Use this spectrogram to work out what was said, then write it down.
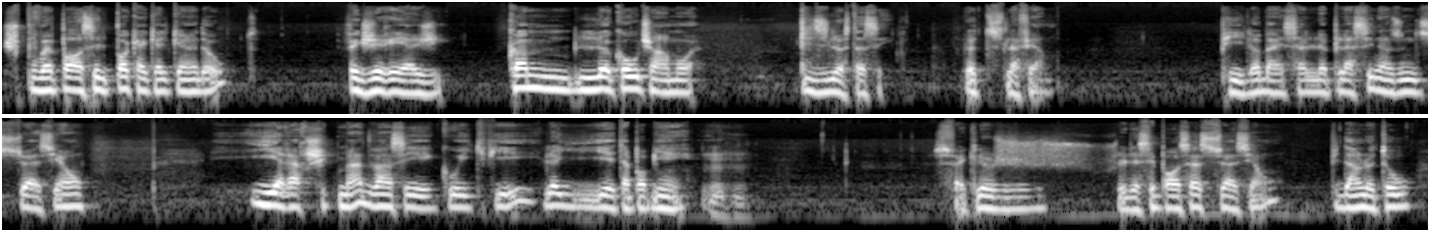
je pouvais passer le puck à quelqu'un d'autre. Fait que j'ai réagi. Comme le coach en moi. Il dit là, c'est assez. Là, tu te la fermes. Puis là, ben, ça l'a placé dans une situation hiérarchiquement devant ses coéquipiers. Là, il était pas bien. Ça fait que là, j'ai laissé passer la situation. Puis dans l'auto, j'ai-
